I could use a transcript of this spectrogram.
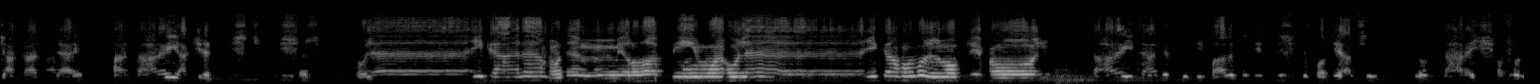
জাকাত দেয় আর তারাই আখিরাত নিশ্চিত বিশ্বাস أولئك على هدى من ربهم وأولئك هم المفلحون তারাই তাদের প্রতি বালক নির্দেশিত পথে আছে এবং তারাই সফল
